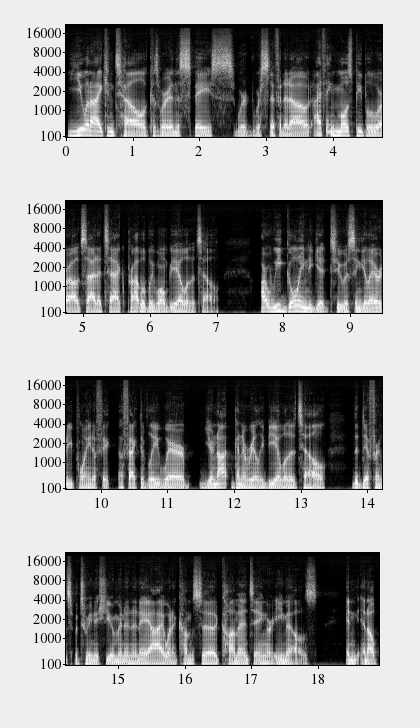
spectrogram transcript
You and I can tell because we're in the space, we're, we're sniffing it out. I think most people who are outside of tech probably won't be able to tell. Are we going to get to a singularity point effect- effectively where you're not going to really be able to tell the difference between a human and an AI when it comes to commenting or emails? And, and I'll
